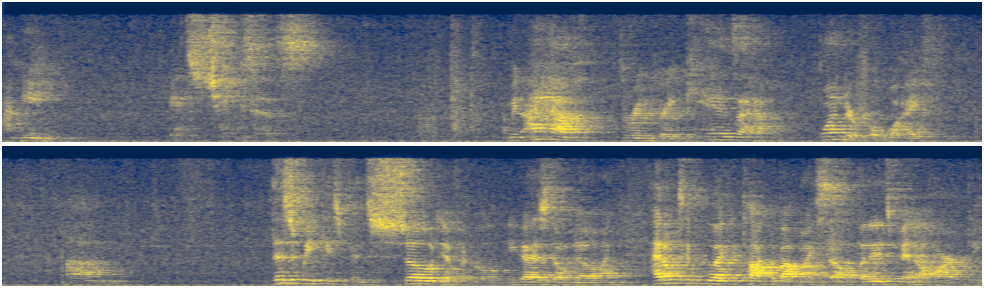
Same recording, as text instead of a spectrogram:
I mean, it's Jesus. I mean, I have three great kids. I have a wonderful wife. Um, this week has been so difficult. You guys don't know. I, I don't typically like to talk about myself, but it's been a hard week.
